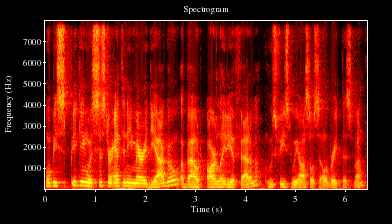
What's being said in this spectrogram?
we'll be speaking with Sister Anthony Mary Diago about Our Lady of Fatima, whose feast we also celebrate this month.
